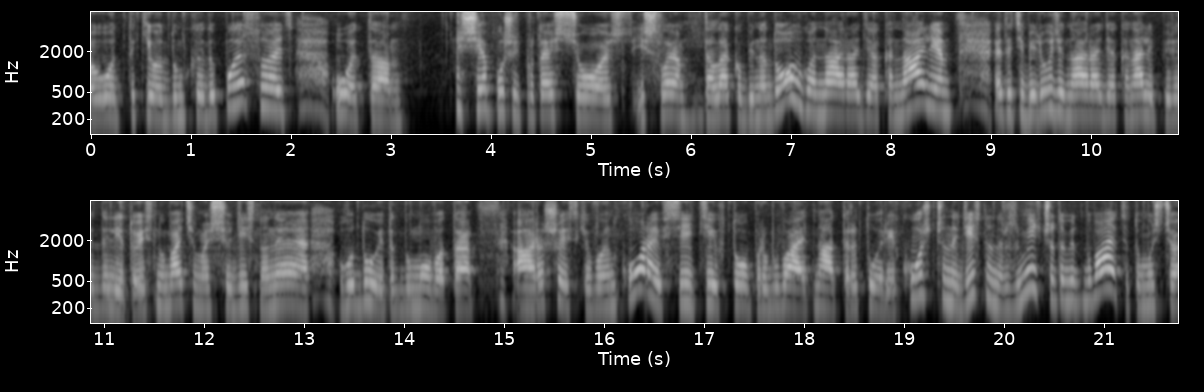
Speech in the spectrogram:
от такі от думки дописують. От Ще пишуть про те, що йшли далеко бі надовго на радіоканалі. Це ті люди на радіоканалі передалі. Тобто, ну бачимо, що дійсно не годують, так би мовити, рашистські воєнкори. І всі ті, хто перебувають на території Курщини, дійсно не розуміють, що там відбувається, тому що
